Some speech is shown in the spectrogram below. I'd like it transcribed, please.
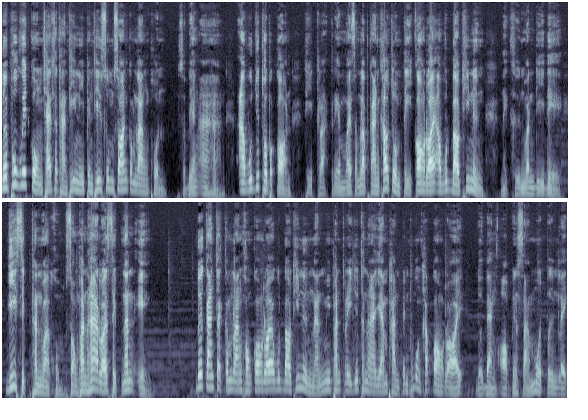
โดยพวกเวียดกงใช้สถานที่นี้เป็นที่ซุ่มซ่อนกำลังพลเสบียงอาหาร อาวุธยุโทโธปกรณ์ ที่ตระเตรียมไว้สำหรับการเข้าโจมตีกองร้อยอาวุธเบาที่ 1 ในคืนวันดีเดย์ 20 ธันวาคม 2510 นั่นเอง โดยการจัดกำลังของกองร้อยอาวุธเบาที่ 1 นั้นมีพันตรียุทธนาแย้มพันเป็นผู้บังคับกองร้อย โดยแบ่งออกเป็น 3 หมวดปืนเหล็ก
